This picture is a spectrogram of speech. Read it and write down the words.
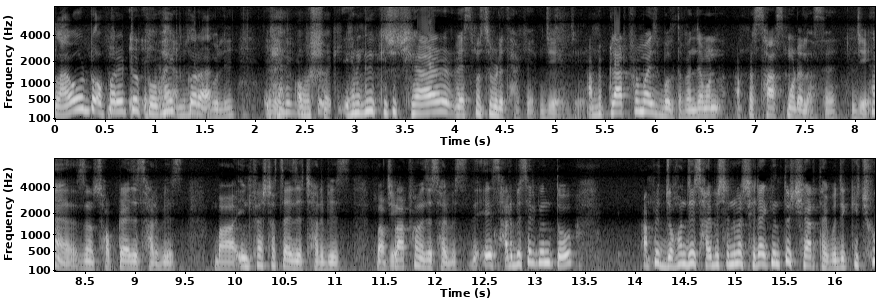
ক্লাউড অপারেটর প্রোভাইড করা বলি অবশ্যই। এখানে কিন্তু কিছু শেয়ার রেসপন্সিবিলিটি থাকে জি জি আপনি প্ল্যাটফর্ম ওয়াইজ বলতে পারেন যেমন আপনার সাস মডেল আছে জি। হ্যাঁ সফটওয়্যার এজ এ সার্ভিস বা ইনফ্রাস্ট্রাকচার এজ এ সার্ভিস বা। প্ল্যাটফর্ম এজ এ সার্ভিস এই সার্ভিসের কিন্তু আপনি যখন যে সার্ভিসটা নেবেন সেটা কিন্তু শেয়ার থাকবে যে কিছু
